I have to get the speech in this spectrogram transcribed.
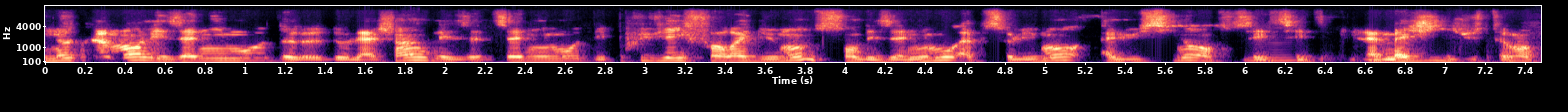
notamment les animaux de, la jungle, les animaux des plus vieilles forêts du monde sont des animaux absolument hallucinants. C'est mm. la magie, justement.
